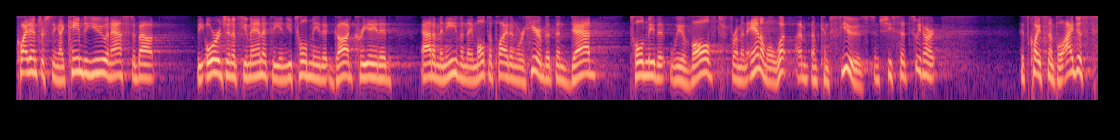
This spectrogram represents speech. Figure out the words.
quite interesting. I came to you and asked about the origin of humanity, and you told me that God created Adam and Eve and they multiplied and were here, but then dad told me that we evolved from an animal. What? I'm, I'm confused. And she said, Sweetheart, it's quite simple. I just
